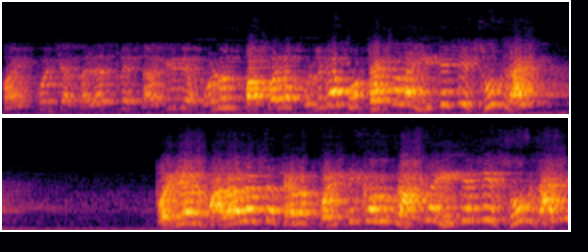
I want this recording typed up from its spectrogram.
बायकोच्या गळ्यातले दागिने म्हणून बापाला मुलगा मोठा केला ही त्याची चूक झाली. पर्याय मारायला तर त्याला पलटी करून घातलं ही त्याची चूक झाली.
